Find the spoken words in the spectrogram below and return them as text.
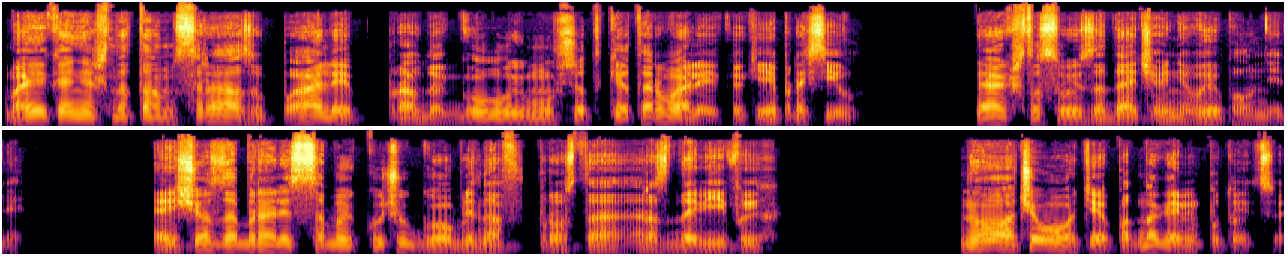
Мои, конечно, там сразу пали, правда, голову ему все таки оторвали, как я и просил. Так что свою задачу они выполнили. А еще забрали с собой кучу гоблинов, просто раздавив их. Ну а чего те под ногами путаются?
